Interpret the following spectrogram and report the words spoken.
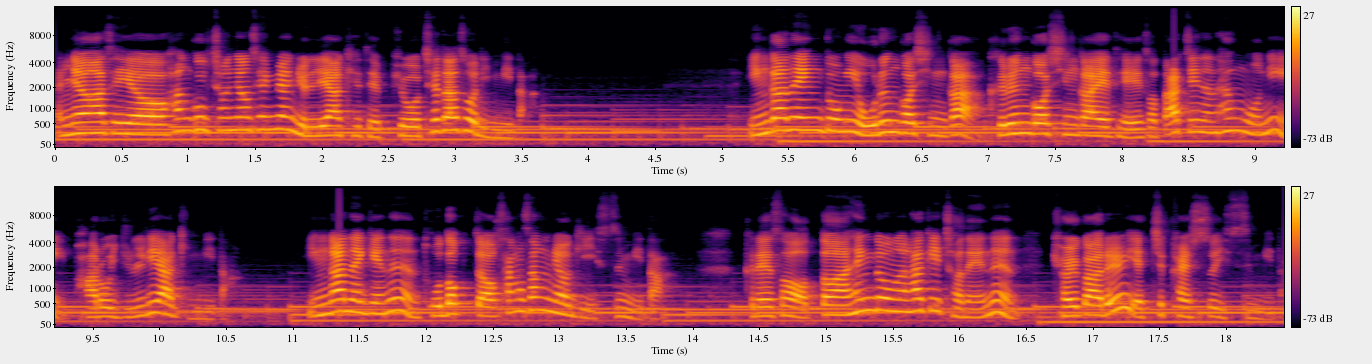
안녕하세요. 한국청년생명윤리학회 대표 최다솔입니다. 인간의 행동이 옳은 것인가, 그른 것인가에 대해서 따지는 학문이 바로 윤리학입니다. 인간에게는 도덕적 상상력이 있습니다. 그래서 어떠한 행동을 하기 전에는 결과를 예측할 수 있습니다.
